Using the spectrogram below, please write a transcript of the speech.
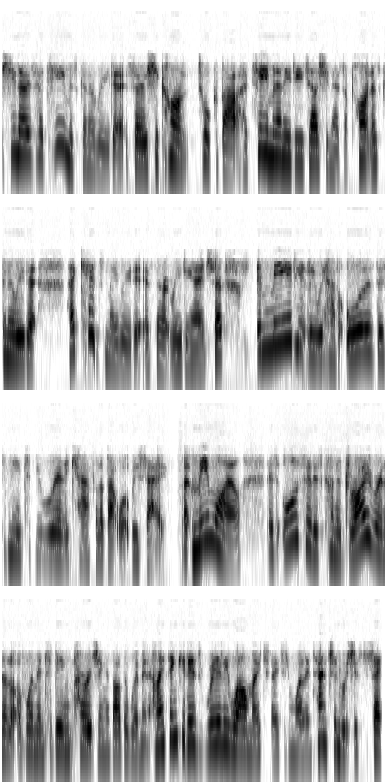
She knows her team is going to read it. So she can't talk about her team in any detail. She knows her partner's going to read it. Her kids may read it if they're at reading age. So immediately we have all of this need to be really careful about what we say. But meanwhile, there's also this kind of driver in a lot of women to be encouraging of other women. And I think it is really well motivated and well intentioned, which is to say,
